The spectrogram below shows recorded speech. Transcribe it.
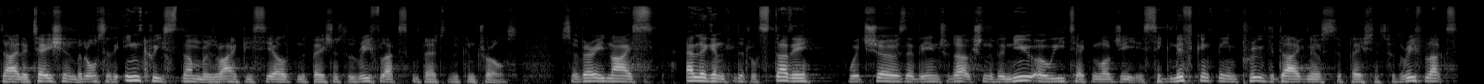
dilatation, but also the increased numbers of IPCL in the patients with reflux compared to the controls. So very nice, elegant little study which shows that the introduction of the new OE technology significantly improved the diagnosis of patients with reflux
